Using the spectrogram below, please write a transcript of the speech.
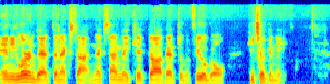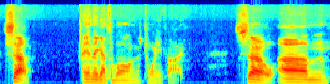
and he learned that the next time. Next time they kicked off after the field goal, he took a knee. So, and they got the ball in the 25. So, um,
